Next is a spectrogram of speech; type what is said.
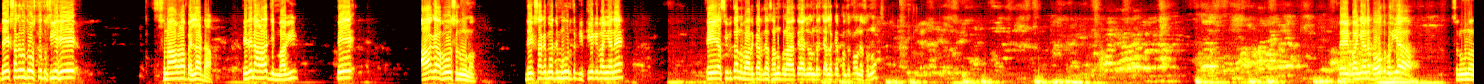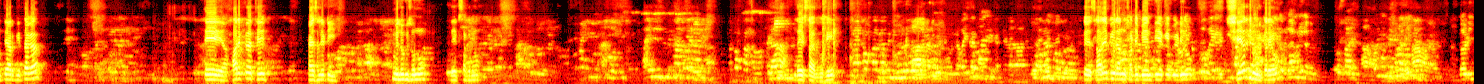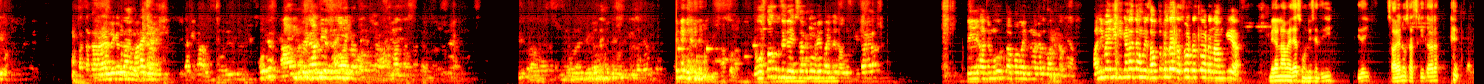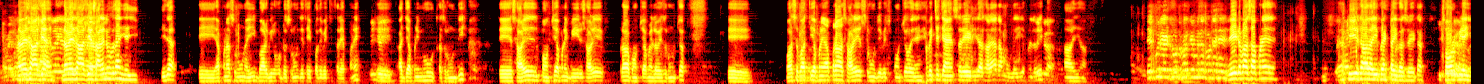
ਦੇਖ ਸਕਦੇ ਹੋ ਦੋਸਤੋ, ਤੁਸੀਂ ਇਹ ਸੁਨਾਮ ਵਾਲਾ ਪਹਿਲਾ ਅੱਡਾ। ਇਹਦੇ ਨਾਲ ਆ ਜਿਮ ਆ ਗਈ। ਤੇ ਆ ਗਾ ਉਹ ਸਲੂਨ। ਦੇਖ ਸਕਦੇ ਹੋ ਅੱਜ ਮਹੂਰਤ ਕੀਤੀ ਹੈ ਕਿ ਬਾਈਆਂ ਨੇ। ਤੇ ਅਸੀਂ ਵੀ ਧੰਨਵਾਦ ਕਰਦੇ ਹਾਂ ਸਾਨੂੰ ਬੁਲਾਇਆ ਤੇ ਆਜੋ ਅੰਦਰ ਚੱਲ ਕੇ ਆਪਾਂ ਦਿਖਾਉਂਦੇ ਤੁਹਾਨੂੰ। ਤੇ ਬਾਈਆਂ ਨੇ ਬਹੁਤ ਵਧੀਆ ਸਲੂਨ ਤਿਆਰ ਕੀਤਾਗਾ। ਤੇ ਹਰ ਇੱਕ ਇੱਥੇ ਫੈਸਿਲਿਟੀ ਮਿਲੂਗੀ ਤੁਹਾਨੂੰ, ਦੇਖ ਸਕਦੇ ਹੋ। ਦੇਖ ਸਕਦੇ ਹੋ ਤੁਸੀਂ। ਤੇ ਸਾਰੇ ਵੀਰਾਂ ਨੂੰ ਸਾਡੀ ਬੇਨਤੀ ਹੈ ਕਿ ਵੀਡੀਓ ਸ਼ੇਅਰ ਜ਼ਰੂਰ ਕਰਿਓ। ਦੋਸਤੋ ਤੁਸੀਂ ਦੇਖ ਸਕਦੇ ਹੋ ਇਹ ਬਾਈ ਨੇ ਸੂਟ ਕੀਤਾ ਗਾ ਤੇ ਅੱਜ ਮਹੂਰਤ ਆਪਾਂ ਬਾਈ ਨਾਲ ਗੱਲਬਾਤ ਕਰਦੇ ਹਾਂ। ਹਾਂਜੀ ਬਾਈ ਜੀ ਕੀ ਕਹਿਣਾ ਚਾਹੋਗੇ? ਸਭ ਤੋਂ ਪਹਿਲਾਂ ਦੱਸੋ ਤੁਹਾਡਾ- ਤੁਹਾਡਾ ਨਾਮ ਕੀ ਆ? ਮੇਰਾ ਨਾਮ ਹੈ ਸੋਨੀ ਸਿੰਘ ਜੀ। ਠੀਕ ਹੈ ਜੀ। ਸਾਰਿਆਂ ਨੂੰ ਸਤਿ ਸ੍ਰੀ ਅਕਾਲ। ਨਵੇਂ ਸਾਲ ਦੀਆਂ ਨਵੇਂ ਸਾਲ ਦੀਆਂ ਸਾਰਿਆਂ ਨੂੰ ਵਧਾਈਆਂ ਜੀ। ਠੀਕ ਆ। ਤੇ ਆਪਣਾ ਸਲੂਨ ਹੈ ਜੀ ਬਾਰਬੀਰ ਹੋਟਲ ਸਲੂਨ ਜਿੱਥੇ ਆਪਾਂ ਦੇ ਵਿੱਚ ਤਰੇ ਆਪਾਂ ਨੇ। ਤੇ ਅੱਜ ਆਪਣੀ ਮਹੂਰਤ ਆ ਸਲੂਨ ਦੀ। ਤੇ ਸਾਰੇ ਪਹੁੰਚੇ ਆਪਣੇ ਵੀਰ ਸਾਰੇ ਭਰਾ ਪਹੁੰਚੇ ਆਪਣੇ ਲਵੇ ਸਲੂਨ ਚ। ਤੇ ਬਸ ਬਾਕੀ ਆਪਣੇ ਆ ਭਰਾ ਸਾਰੇ ਸਲੂਨ ਦੇ ਵਿੱਚ ਪਹੁੰਚੇ ਹੋਏ ਨੇ। ਵਿੱਚ ਜੈਂਟਸ ਰੇਡੀ ਦਾ ਸਾਰਿਆਂ ਦਾ ਮੂਲ ਹੈ ਜੀ ਆਪਣੇ ਲਵੇ। ਹਾਂ ਜੀ ਹਾਂ। ਤੇ ਕੋਈ ਰੇਟ ਰੂਟ ਫਿਰ ਕਿਵੇਂ ਨੇ ਤੁਹਾਡੇ ਇਹ? ਰੇਟ ਬਸ ਆਪਣੇ ਠੀਕ ਠਾਕ ਆ ਜੀ ਪੈਂਟਾ ਹੀ ਬਸ ਰੇਟ 100 ਰੁਪਏ ਜੀ।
